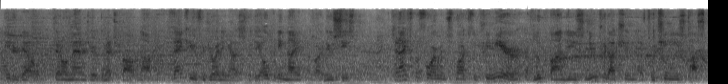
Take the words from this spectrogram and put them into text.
I'm Peter Gelb, General Manager of the Metropolitan Opera. Thank you for joining us for the opening night of our new season. Tonight's performance marks the premiere of Luc Bondy's new production of Puccini's Tosca.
